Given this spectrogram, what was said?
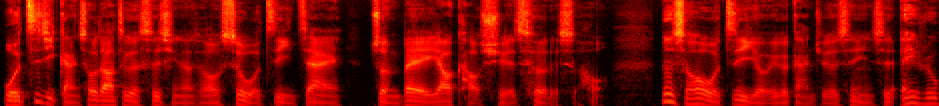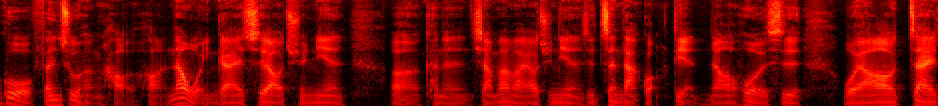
我自己感受到这个事情的时候，是我自己在准备要考学测的时候。那时候我自己有一个感觉的事情是：诶，如果我分数很好的话，那我应该是要去念，呃，可能想办法要去念的是正大广电，然后或者是我要再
